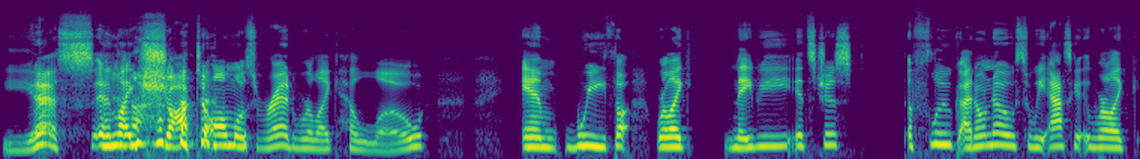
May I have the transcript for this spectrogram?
"Yes," and like shot to almost red. We're like, "Hello," and we thought we're like, maybe it's just a fluke. I don't know. So we ask it. We're like,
